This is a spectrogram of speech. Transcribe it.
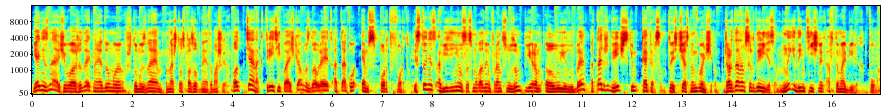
Я не знаю, чего ожидать, но я думаю, что мы знаем, на что способна эта машина. От Тянок, третий по очкам, возглавляет атаку М-Спорт Форд. Эстонец объединился с молодым французом Пьером Луи Лубе, а также греческим Каперсом, то есть частным гонщиком, Джорданом Сардеридисом, на идентичных автомобилях Puma.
